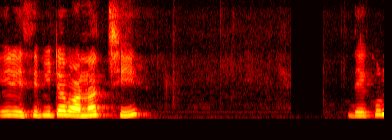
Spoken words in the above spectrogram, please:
এই রেসিপিটা বানাচ্ছি। দেখুন,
